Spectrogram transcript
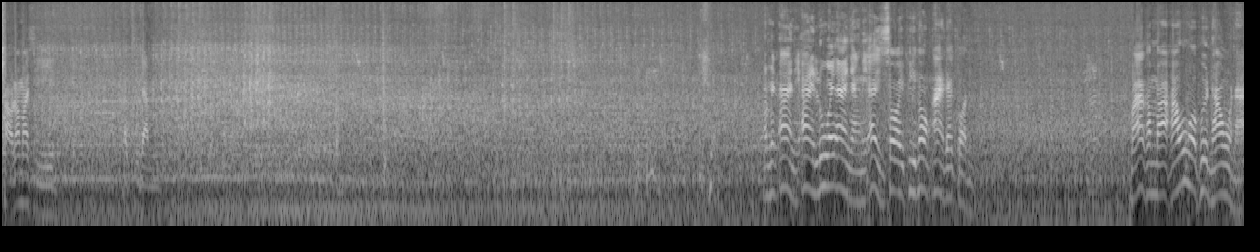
เข่าแล้วมาสีสีดำ มันเป็นอ้ายนี่อ้ายรวยอ้ายอย่างนี้อ้ายซอยพี่น้องอ้ายได้ก่อนมาคำมาเฮาว่าเพื่อนเฮานะ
